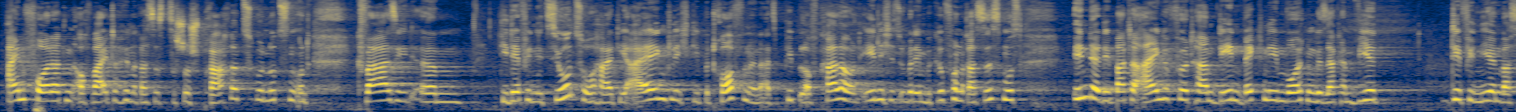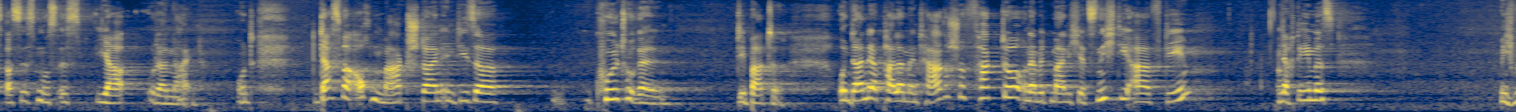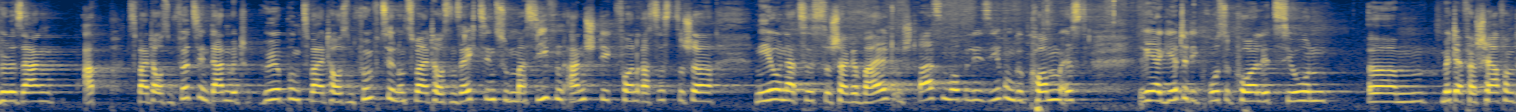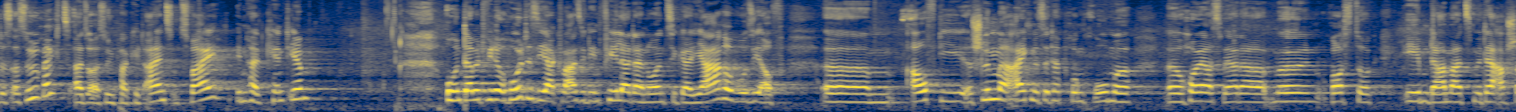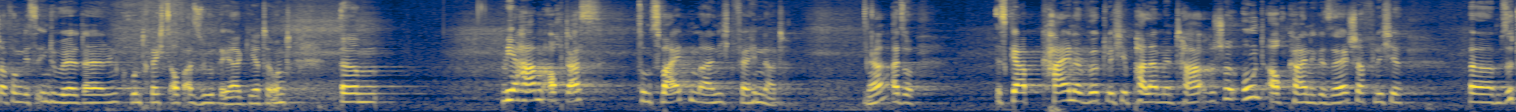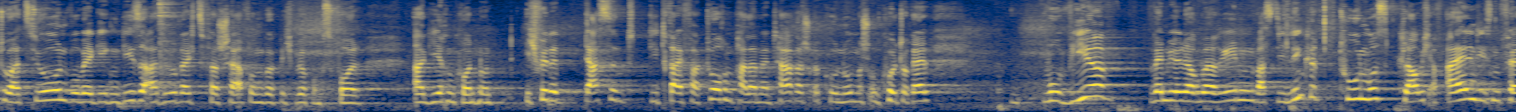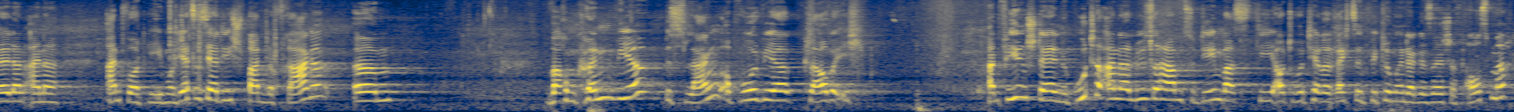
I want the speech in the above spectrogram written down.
einforderten, auch weiterhin rassistische Sprache zu benutzen und quasi ähm, die Definitionshoheit, die eigentlich die Betroffenen, also People of Color und ähnliches über den Begriff von Rassismus in der Debatte eingeführt haben, den wegnehmen wollten und gesagt haben, wir definieren, was Rassismus ist, ja oder nein. Und das war auch ein Markstein in dieser kulturellen Debatte. Und dann der parlamentarische Faktor, und damit meine ich jetzt nicht die AfD, nachdem es, ich würde sagen, ab 2014, dann mit Höhepunkt 2015 und 2016 zum massiven Anstieg von rassistischer, neonazistischer Gewalt und Straßenmobilisierung gekommen ist, reagierte die Große Koalition ähm, mit der Verschärfung des Asylrechts, also Asylpaket 1 und 2, Inhalt kennt ihr, und damit wiederholte sie ja quasi den Fehler der 90er Jahre, wo sie auf, ähm, auf die schlimmen Ereignisse der Pogrome äh, Hoyerswerda, Mölln, Rostock eben damals mit der Abschaffung des individuellen Grundrechts auf Asyl reagierte. Und ähm, wir haben auch das zum zweiten Mal nicht verhindert. Ja, also es gab keine wirkliche parlamentarische und auch keine gesellschaftliche äh, Situation, wo wir gegen diese Asylrechtsverschärfung wirklich wirkungsvoll agieren konnten. Und ich finde, das sind die drei Faktoren, parlamentarisch, ökonomisch und kulturell, wo wir, wenn wir darüber reden, was die Linke tun muss, glaube ich, auf allen diesen Feldern eine Antwort geben. Und jetzt ist ja die spannende Frage, ähm, warum können wir bislang, obwohl wir, glaube ich, an vielen Stellen eine gute Analyse haben zu dem, was die autoritäre Rechtsentwicklung in der Gesellschaft ausmacht,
